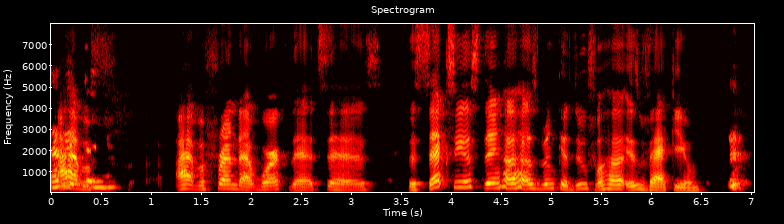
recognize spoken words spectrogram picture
I have a Anything I have a friend at work that says the sexiest thing her husband could do for her is vacuum.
